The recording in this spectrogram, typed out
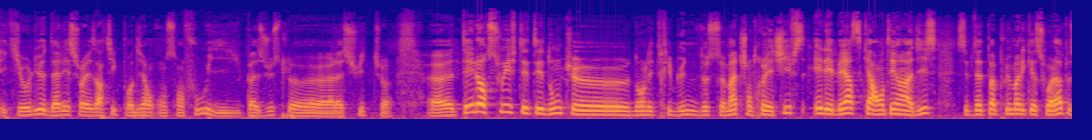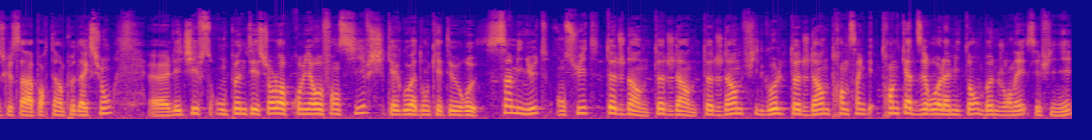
et qui, au lieu d'aller sur les articles pour dire on s'en fout, ils passent juste le- à la suite. Tu vois. Euh, Taylor Swift était donc dans les tribunes de ce match entre les Chiefs et les Bears, 41 à 10. C'est peut-être pas plus mal qu'elle soit là parce que ça a apporté un peu d'action. Euh, les Chiefs ont punté sur leur première offensive. Chicago a donc été heureux 5 minutes. Ensuite, touchdown, touchdown, touchdown, field goal, touchdown, 35 34-0 à la mi-temps. Bonne journée, c'est fini.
